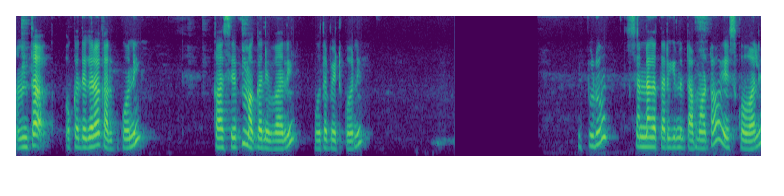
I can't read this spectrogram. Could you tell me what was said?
అంతా ఒక దగ్గర కలుపుకొని కాసేపు మగ్గనివ్వాలి మూత పెట్టుకొని. ఇప్పుడు సన్నగా తరిగిన టమాటో వేసుకోవాలి.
